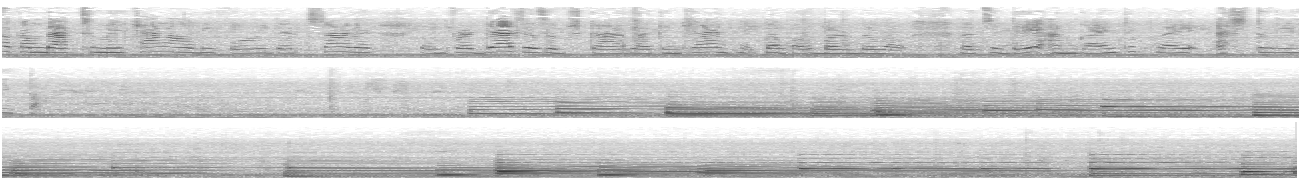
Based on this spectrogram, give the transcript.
also come back to my channel before we get started. Don't forget to subscribe, like, and share, and hit the bell button below. Now today I'm going to play Estrelita. thank you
